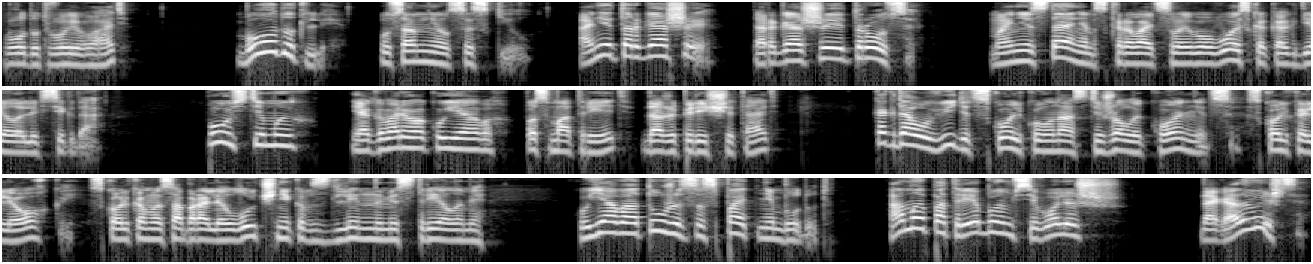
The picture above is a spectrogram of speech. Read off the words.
Будут воевать? Будут ли? Усомнился Скилл. Они торгаши, торгаши и трусы. Мы не станем скрывать своего войска, как делали всегда. Пустим их, я говорю о куявах, посмотреть, даже пересчитать. Когда увидят, сколько у нас тяжелой конницы, сколько легкой, сколько мы собрали лучников с длинными стрелами, куявы от ужаса спать не будут. А мы потребуем всего лишь... Догадываешься?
